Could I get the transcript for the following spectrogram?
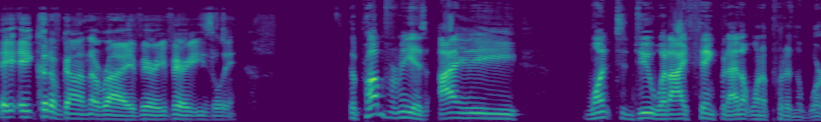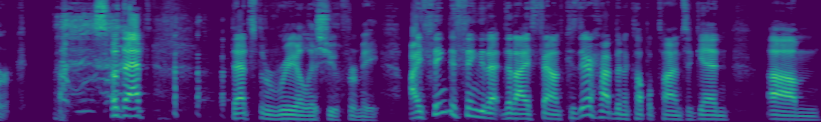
it could have gone awry very, very easily. The problem for me is I want to do what I think, but I don't want to put in the work. so that's that's the real issue for me. I think the thing that I, that I found because there have been a couple times again um,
